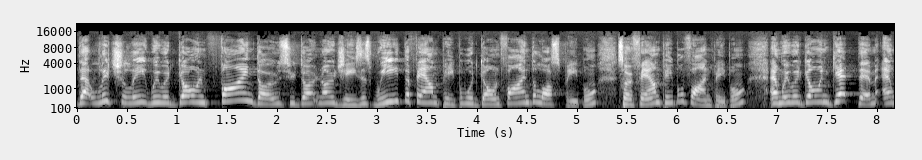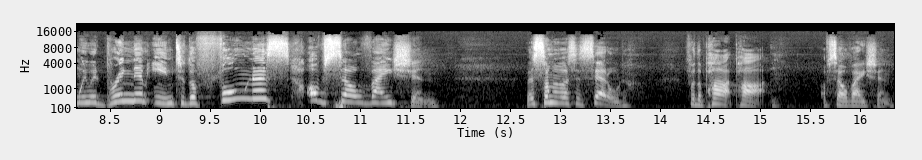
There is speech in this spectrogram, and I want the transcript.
that literally we would go and find those who don't know Jesus. We, the found people, would go and find the lost people. So found people find people. And we would go and get them and we would bring them into the fullness of salvation. But some of us have settled for the part part of salvation,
